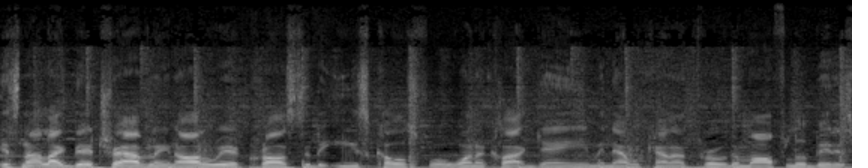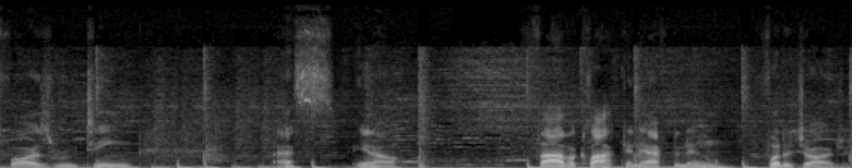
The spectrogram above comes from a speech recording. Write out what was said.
It's not like they're traveling all the way across to the East Coast for a one o'clock game, and that would kind of throw them off a little bit as far as routine. That's you know, five o'clock in the afternoon for the Chargers.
